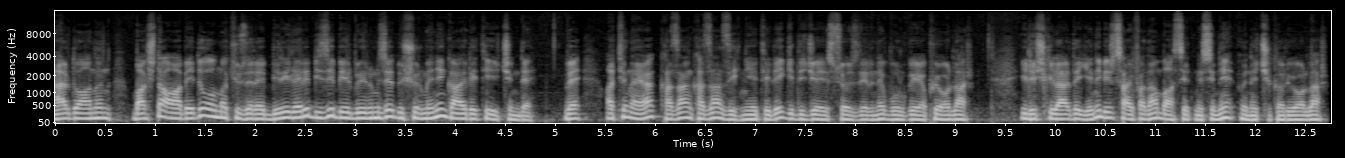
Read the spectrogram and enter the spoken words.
Erdoğan'ın başta ABD olmak üzere birileri bizi birbirimize düşürmenin gayreti içinde ve Atina'ya kazan kazan zihniyetiyle gideceği sözlerine vurgu yapıyorlar. İlişkilerde yeni bir sayfadan bahsetmesini öne çıkarıyorlar.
